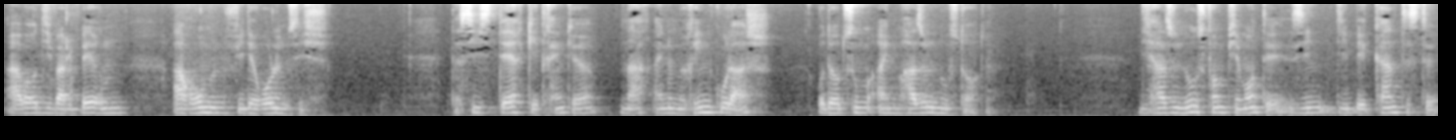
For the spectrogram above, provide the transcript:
aber die Waldbeeren Aromen wiederholen sich. Das ist der Getränke nach einem Rindgulasch oder zu einem Haselnusstorte. Die Haselnuss vom Piemonte sind die bekannteste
